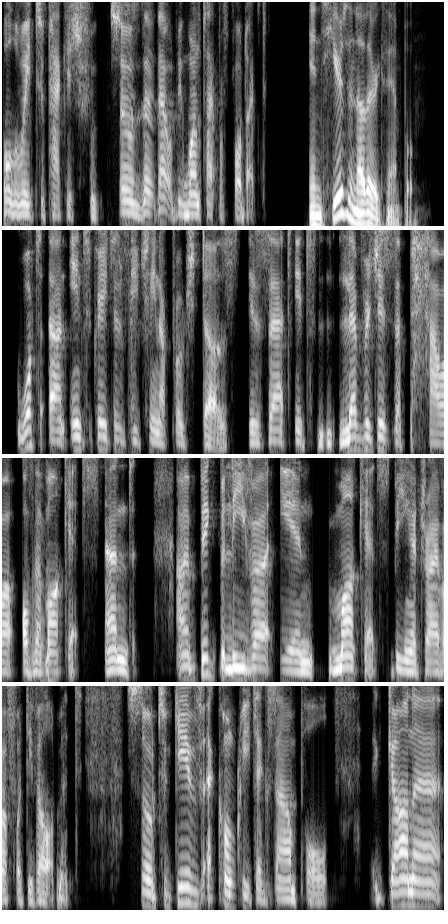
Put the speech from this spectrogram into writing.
all the way to packaged food. So that, that would be one type of product. And here's another example. What an integrated value chain approach does is that it leverages the power of the markets. And I'm a big believer in markets being a driver for development. So, to give a concrete example, Ghana,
